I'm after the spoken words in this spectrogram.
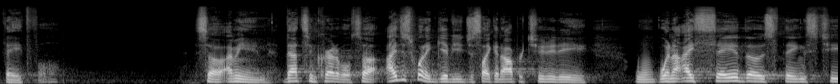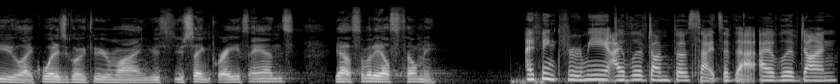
faithful. So, I mean, that's incredible. So, I just want to give you just like an opportunity. When I say those things to you, like what is going through your mind? You're, you're saying praise hands? Yeah, somebody else tell me. I think for me, I've lived on both sides of that. I've lived on,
